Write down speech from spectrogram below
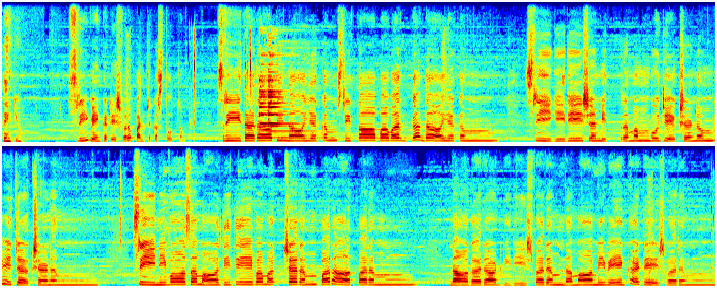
థ్యాంక్ యూ శ్రీ వెంకటేశ్వర పంచక స్తోత్రం. శ్రీతాపవర్గదాయకం. श्रीगिरीशमित्रमम्बुजे क्षणं विचक्षणम्। श्रीनिवासमादिदेवमक्षरं परात्परम्। नागराड्गिरीश्वरं नमामि वेङ्कटेश्वरम्।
